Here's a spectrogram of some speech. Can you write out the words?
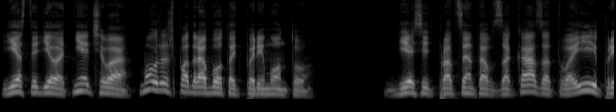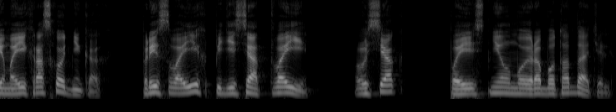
Если делать нечего, можешь подработать по ремонту. 10% заказа твои при моих расходниках. При своих 50 твои. Усяк? Пояснил мой работодатель.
